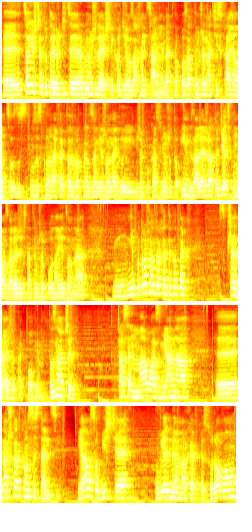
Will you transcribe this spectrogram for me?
E, Co jeszcze tutaj rodzice robią źle, jeśli chodzi o zachęcanie? Tak? No poza tym, że naciskając uzys- uzyskują efekt odwrotny od zamierzonego i że pokazują, że to im zależy, a to dziecku ma zależeć na tym, żeby było najedzone, mm, nie potrafią trochę tego tak sprzedać, że tak powiem. To znaczy, czasem mała zmiana e, na przykład konsystencji. Ja osobiście uwielbiam marchewkę surową,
